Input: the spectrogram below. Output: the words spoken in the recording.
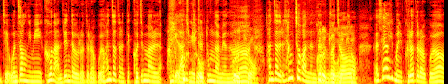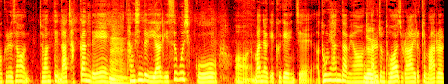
이제 원장님이 그건 안 된다 그러더라고요. 환자들한테 거짓말 한 게 나중에 그렇죠. 들통나면은 그렇죠. 환자들이 상처받는다는 그렇죠, 거죠. 그렇죠. 생각해보니 그러더라고요. 그래서 저한테 나 작가인데 음. 당신들 이야기 쓰고 싶고 어 만약에 그게 이제 동의한다면 네. 나를 좀 도와주라 이렇게 말을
